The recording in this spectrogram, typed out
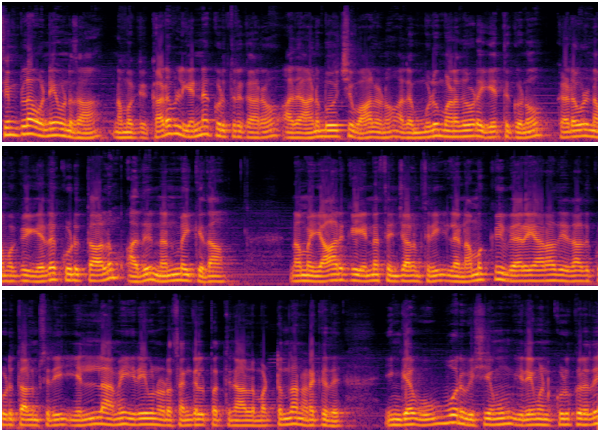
சிம்பிளாக ஒன்றே ஒன்று தான் நமக்கு கடவுள் என்ன கொடுத்துருக்காரோ அதை அனுபவித்து வாழணும் அதை முழு மனதோடு ஏற்றுக்கணும் கடவுள் நமக்கு எதை கொடுத்தாலும் அது நன்மைக்கு தான் நம்ம யாருக்கு என்ன செஞ்சாலும் சரி இல்லை நமக்கு வேறு யாராவது ஏதாவது கொடுத்தாலும் சரி எல்லாமே இறைவனோட சங்கல்பத்தினால் மட்டும்தான் நடக்குது. இங்கே ஒவ்வொரு விஷயமும் இறைவன் கொடுக்குறது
